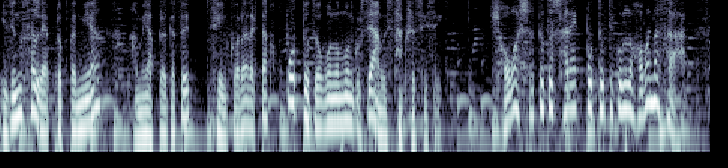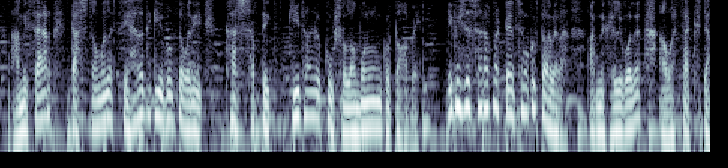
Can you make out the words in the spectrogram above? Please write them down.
এই জন্য স্যার, ল্যাপটপটা নিয়ে আমি আপনার কাছে সেল করার একটা পদ্ধতি অবলম্বন করছি, আমি সাকসেস হয়েছি। সবার সাথে তো স্যার এক পদ্ধতি করলে হবে না স্যার। আমি স্যার কাস্টমারের চেহারা দেখলে বলতে পারি, কার সাথে কি ধরনের কৌশল অবলম্বন করতে হবে। এ বিষয়ে স্যার আপনার টেনশন করতে হবে না। আপনি খালি বলেন, আমার চাকরিটা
